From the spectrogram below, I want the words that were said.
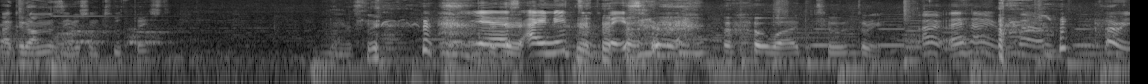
I could honestly use some toothpaste. Honestly. Yes, Okay. I need toothpaste. One, two, three. I, I have well, sorry.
